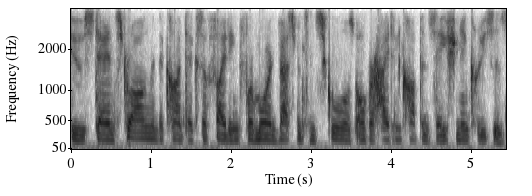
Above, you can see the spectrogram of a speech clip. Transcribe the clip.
to stand strong in the context of fighting for more investments in schools over heightened compensation increases.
